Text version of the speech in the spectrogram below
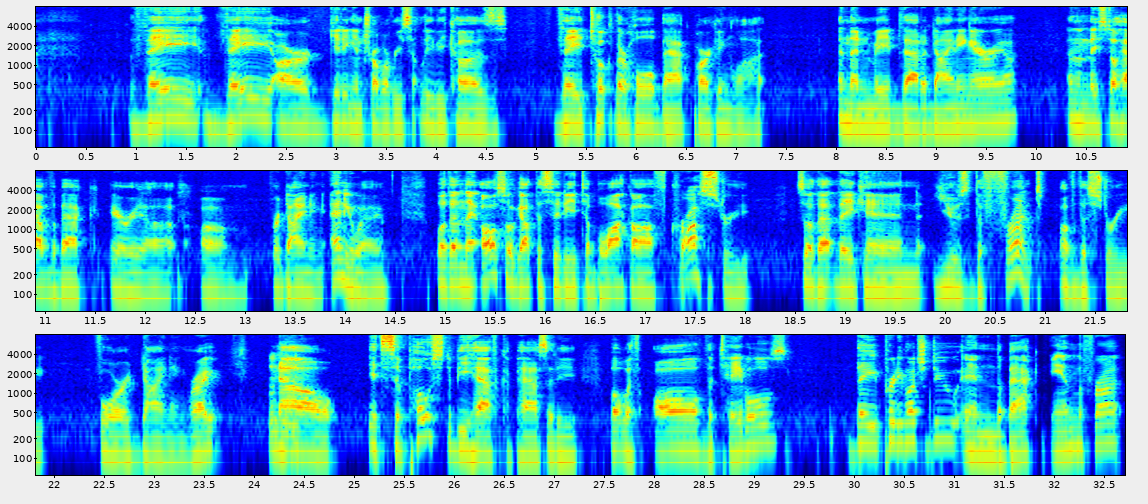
They they are getting in trouble recently because they took their whole back parking lot and then made that a dining area, and then they still have the back area um, for dining anyway. But then they also got the city to block off Cross Street so that they can use the front of the street for dining, right? Mhm. Now, it's supposed to be half capacity, but with all the tables they pretty much do in the back and the front,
